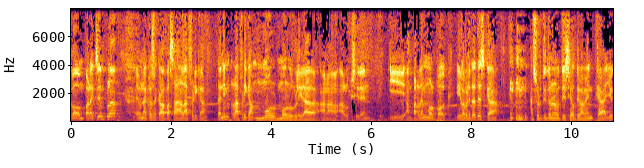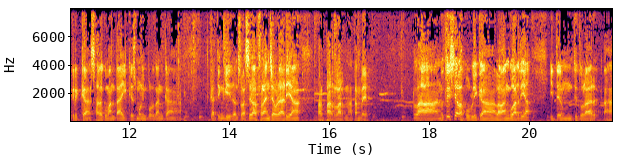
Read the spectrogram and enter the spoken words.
Com, per exemple, eh, una cosa que va passar a l'Àfrica. Tenim l'Àfrica molt, molt oblidada a l'Occident i en parlem molt poc. I la veritat és que ha sortit una notícia últimament que jo crec que s'ha de comentar i que és molt important que, que tingui doncs, la seva franja horària per parlar-ne també. La notícia la publica La Vanguardia i té un titular eh,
